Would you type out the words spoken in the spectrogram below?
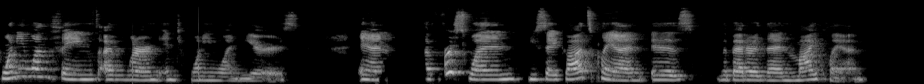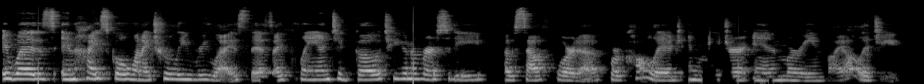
21 things I've learned in 21 years. And the first one, you say God's plan is the better than my plan. It was in high school when I truly realized this. I planned to go to University of South Florida for college and major in marine biology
